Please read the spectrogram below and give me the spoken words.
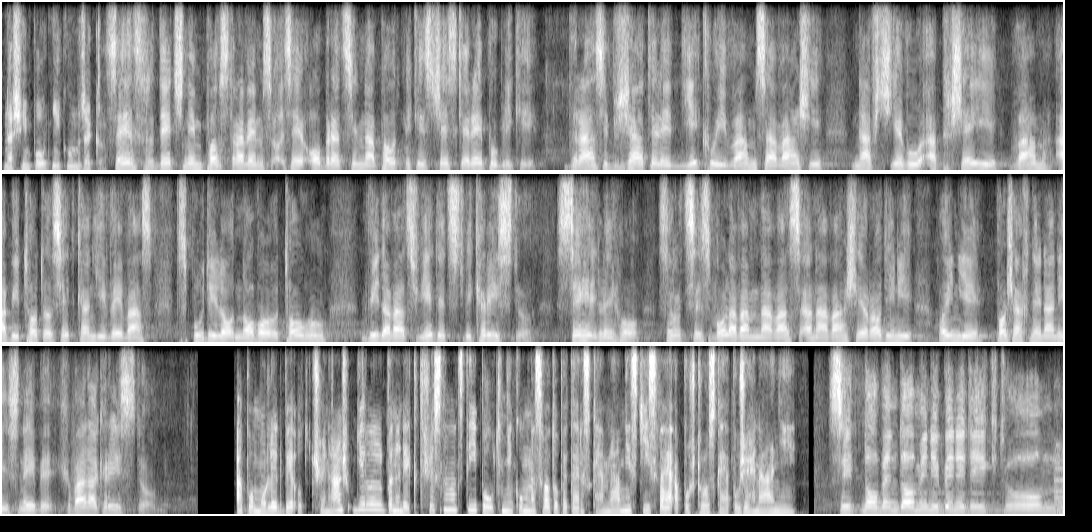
Našim poutníkům řekl. Se srdečným pozdravem se obracím na poutníky z České republiky. Drazí přátelé, děkuji vám za vaši navštěvu a přeji vám, aby toto setkání ve vás vzbudilo novou touhu vydávat svědectví Kristu. Z celého srdce zvolávám na vás a na vaše rodiny hojně požahnenaný z nebe. Chvála Kristu. A po modlitbě odčenáš udělil Benedikt XVI. poutníkům na svatopeterském náměstí své apoštolské požehnání. sit nomen Domini benedictum,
